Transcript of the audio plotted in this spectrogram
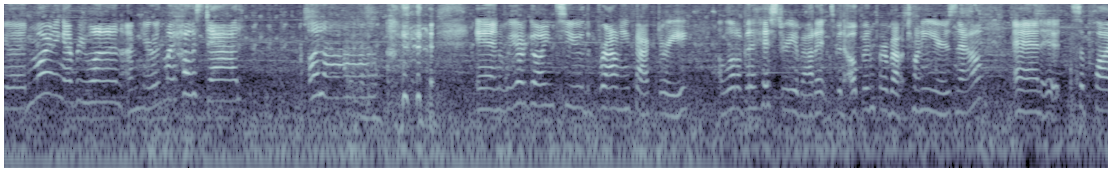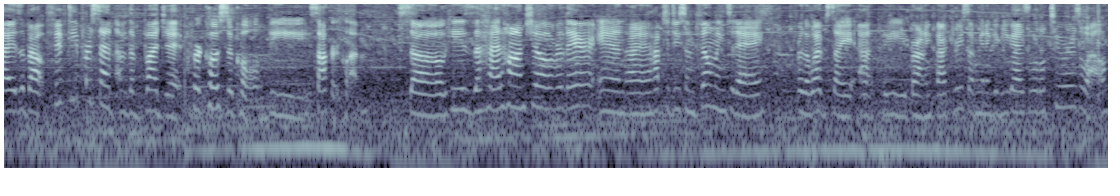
Good morning, everyone. I'm here with my host, Dad. Hola! and we are going to the Brownie Factory. A little bit of history about it. It's been open for about 20 years now, and it supplies about 50% of the budget for COSDECOL, the soccer club. So he's the head honcho over there, and I have to do some filming today for the website at the Brownie Factory, so I'm to give you guys a little tour as well.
